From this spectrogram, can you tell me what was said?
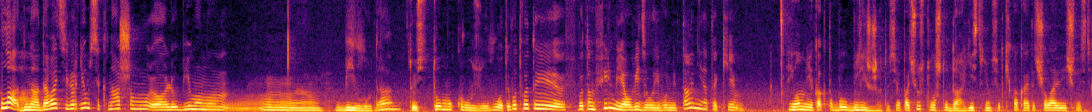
Ладно, давайте вернемся к нашему э, любимому Биллу, да, то есть Тому Крузу. Вот. И вот в, этой, в этом фильме я увидела его метания такие. И он мне как-то был ближе. То есть я почувствовала, что да, есть в нем все-таки какая-то человечность.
